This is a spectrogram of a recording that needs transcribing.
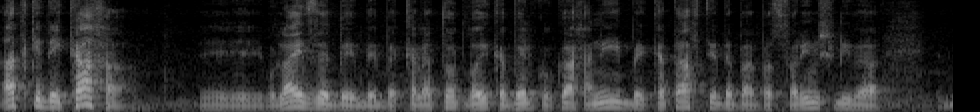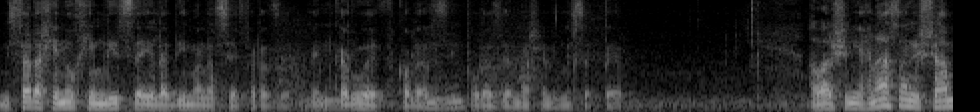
עד כדי ככה, אה, אולי זה בקלטות לא יקבל כל כך, אני כתבתי את זה בספרים שלי ומשרד החינוך המליץ לילדים על הספר הזה, והם קראו את כל הסיפור הזה, מה שאני מספר. אבל כשנכנסנו לשם,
